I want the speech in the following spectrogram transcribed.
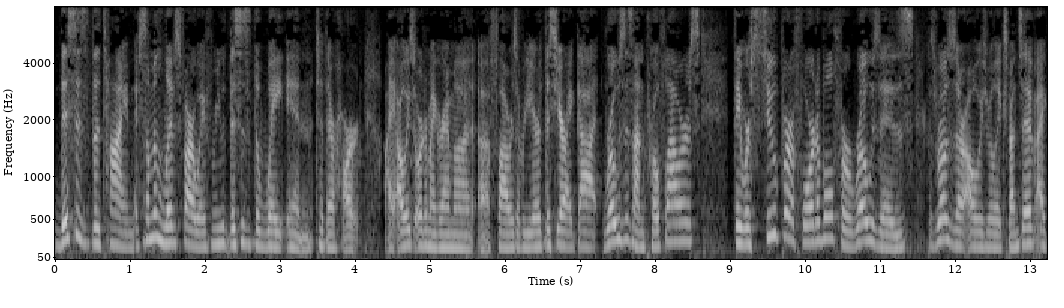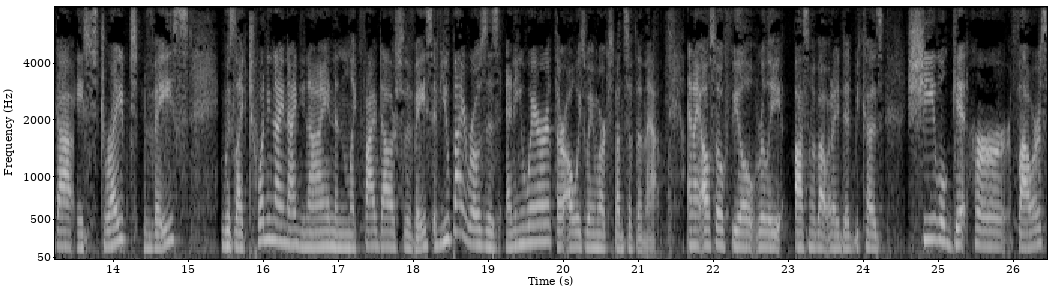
This is the time. If someone lives far away from you, this is the way in to their heart. I always order my grandma uh, flowers every year. This year I got roses on ProFlowers. They were super affordable for roses because roses are always really expensive. I got a striped vase. It was like twenty nine ninety nine and like five dollars for the vase. If you buy roses anywhere, they're always way more expensive than that. And I also feel really awesome about what I did because she will get her flowers.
